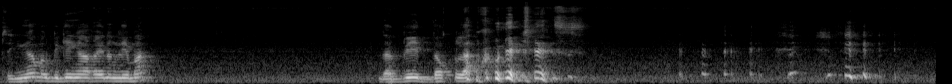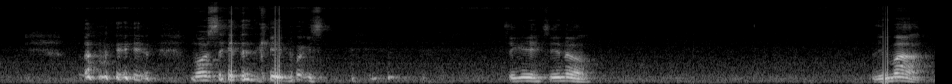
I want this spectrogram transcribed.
Sige nga, magbigay nga kayo ng lima. David, Doc Lab, Kuya Jens. Most hated K-boys. Sige, sino? Lima.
